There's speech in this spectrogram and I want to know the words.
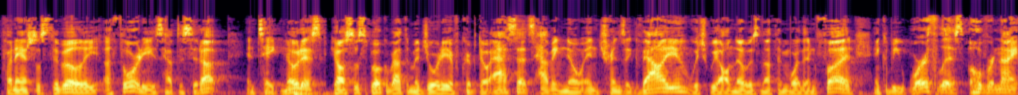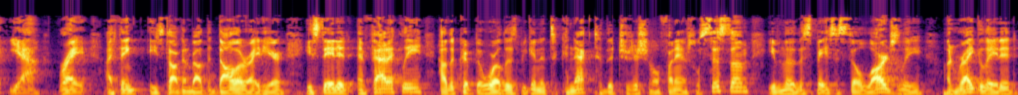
financial stability authorities have to sit up and take notice. He also spoke about the majority of crypto assets having no intrinsic value, which we all know is nothing more than FUD and could be worthless overnight. Yeah, right. I think he's talking about the dollar right here. He stated emphatically how the crypto world is beginning to connect to the traditional financial system, even though the space is still largely unregulated.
